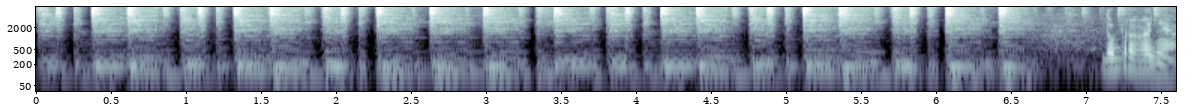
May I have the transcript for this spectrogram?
Thank you. Доброго дня!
